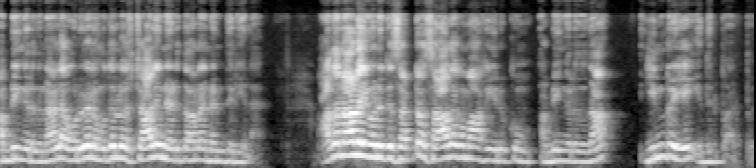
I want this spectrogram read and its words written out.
அப்படிங்கிறதுனால ஒருவேளை முதல்வர் ஸ்டாலின் எடுத்தானா என்னன்னு தெரியல. அதனால் இவனுக்கு சட்டம் சாதகமாக இருக்கும் அப்படிங்கிறது தான் இன்றைய எதிர்பார்ப்பு.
